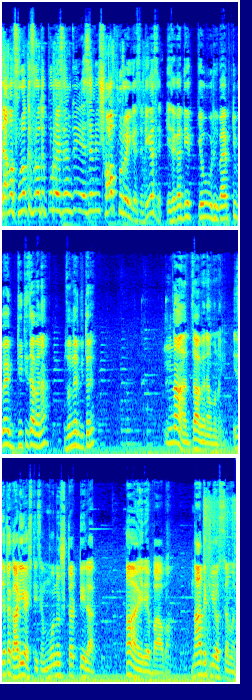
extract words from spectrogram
যে আমার ফুরোতে ফুরোতে পুরো সব গেছে, ঠিক আছে? এই জায়গা দিয়ে কেউ রিভাইভ টিভাইভ দিতে যাবে না জোনের ভিতরে? না যাবে না মনে হয়। এই যে একটা গাড়ি আসতেছে মনুষ্টার টিরাক হায় রে বাবা। না দেখলি হচ্ছে আমার।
